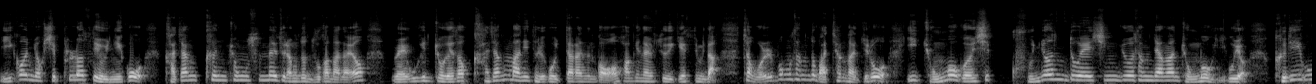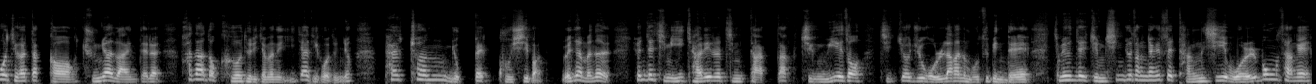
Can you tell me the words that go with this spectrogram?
이건 역시 플러스 요인이고 가장 큰 총 순매수량도 누가 많아요? 외국인 쪽에서 가장 많이 들고 있다라는 거 확인할 수 있겠습니다. 자 월봉상도 마찬가지로 이 종목은 19년도에 신규 상장한 종목이고요. 그리고 제가 딱 어, 중요한 라인대를 하나 더 그어드리자면 이 자리거든요. 8,690원. 왜냐면은 현재 지금 이 자리를 지금 딱, 딱 지금 위에서 지켜주고 올라가는 모습인데 지금 현재 지금 신규 상장했을 당시 월봉상의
